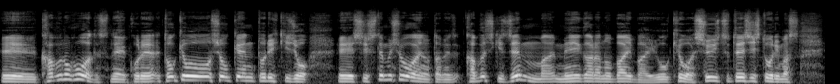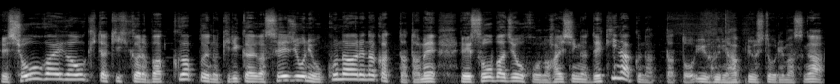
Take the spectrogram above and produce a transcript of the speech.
えー株の方はですねこれ東京証券取引所、えーシステム障害のため株式全銘柄の売買を今日は終日停止しております、えー障害が起きた機器からバックアップへの切り替えが正常に行われなかったため、えー相場情報の配信ができなくなったというふうに発表しておりますが、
